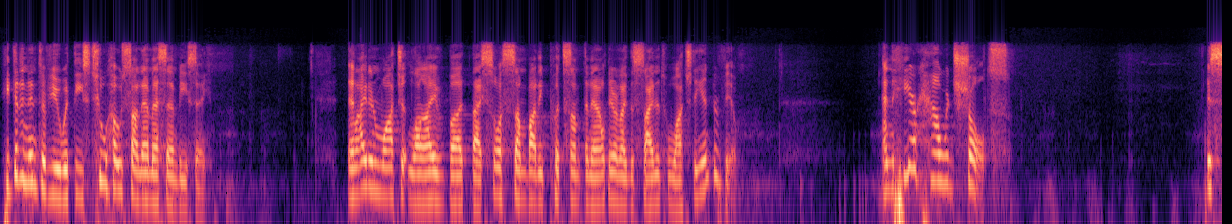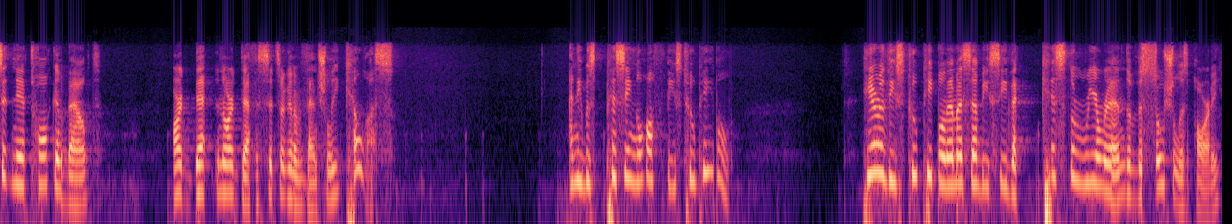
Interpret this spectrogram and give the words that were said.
he did an interview with these two hosts on MSNBC. And I didn't watch it live, but I saw somebody put something out there and I decided to watch the interview. And here, Howard Schultz is sitting there talking about our debt and our deficits are going to eventually kill us. And he was pissing off these two people. Here are these two people on MSNBC that kiss the rear end of the Socialist Party.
